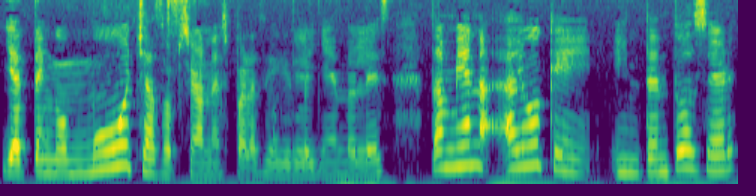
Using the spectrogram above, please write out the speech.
ya tengo muchas opciones para seguir leyéndoles. También algo que intento hacer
